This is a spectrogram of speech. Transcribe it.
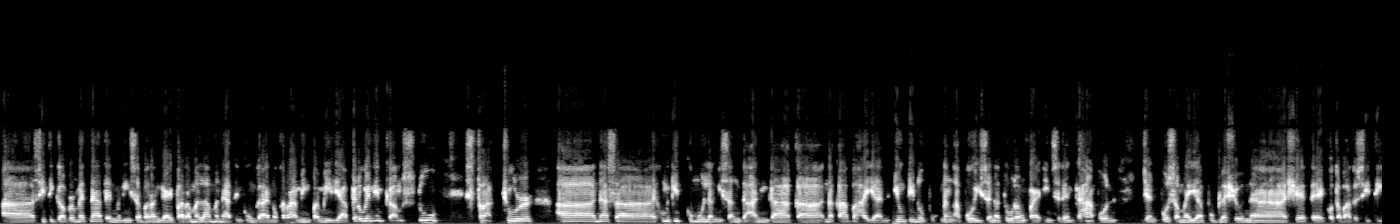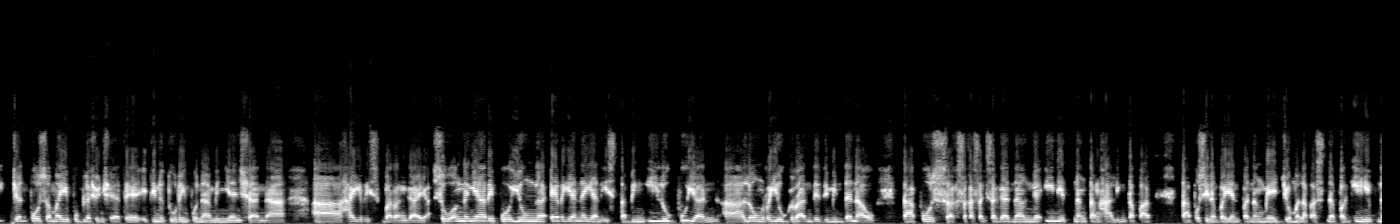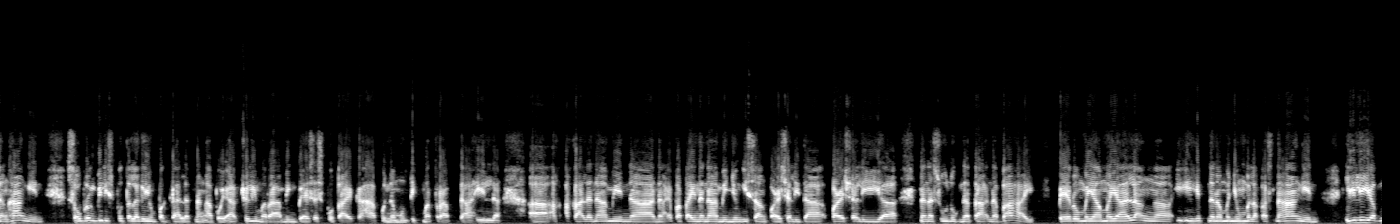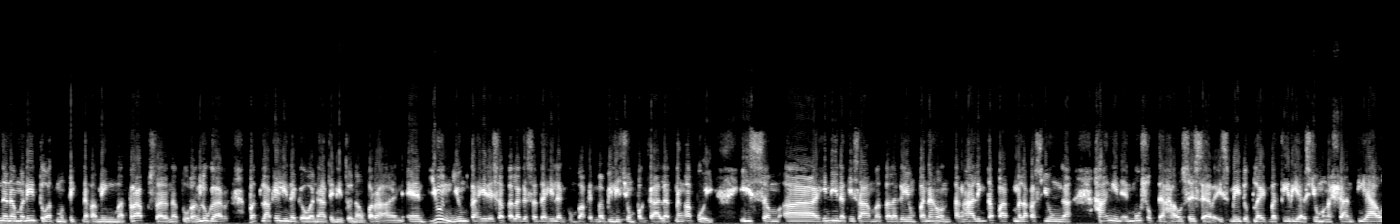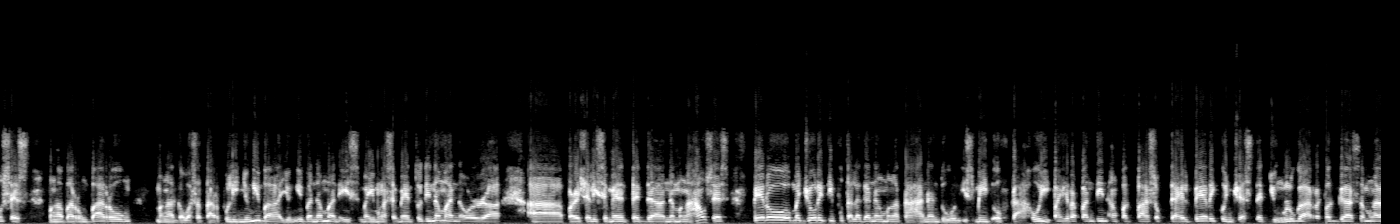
uh, city government natin maging sa barangay para malaman natin kung gaano karaming pamilya. Pero when it comes to structure, uh, nasa humigit kumulang isang daan ka, ka nakabahayan yung tinupok ng apoy sa naturang fire incident kahapon dyan po sa may uh, poblasyon na 7, Cotabato City. Dyan po sa may poblasyon 7, itinuturing po namin yan siya na uh, high risk barangay. So ang nangyari po yung uh, area na yan is tabing ilog po yan uh, along Rio Grande de Mindanao tapos sa, sa kasagsagan ng uh, init ng tanghaling tapat tapos sinabayan pa ng medyo malakas na pag-ihip ng hangin sobrang bilis po talaga yung pagkalat ng apoy actually maraming beses po tayo kahapon na muntik matrap dahil uh, akala namin na naipatay na namin yung isang partially da, partially uh, na nasunog na, ta- na bahay pero maya-maya lang uh, iihip na naman yung malakas na hangin liliyab na naman ito at muntik na kaming matrap sa naturang lugar. But luckily nagawa natin ito ng paraan. And yun yung dahil isa talaga sa dahilan kung bakit mabilis yung pagkalat ng apoy is um, uh, hindi nakisama talaga yung panahon. Tanghaling tapat malakas yung uh, hangin. And most of the houses sir is made of light materials. Yung mga shanty houses mga barong-barong mga gawa sa tarpaulin yung iba, yung iba naman is may mga semento din naman or uh, uh, partially cemented uh, na mga houses pero majority po talaga ng mga tahanan doon is made of kahoy. Pahirapan din ang pagpasok dahil very congested yung lugar. Pag uh, sa mga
